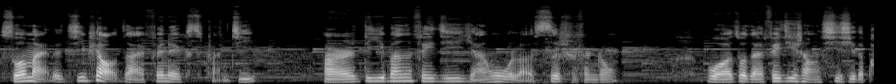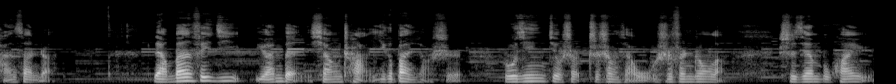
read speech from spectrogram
所买的机票在 Phoenix 转机，而第一班飞机延误了四十分钟。我坐在飞机上细细的盘算着，两班飞机原本相差一个半小时，如今就剩只剩下五十分钟了，时间不宽裕。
